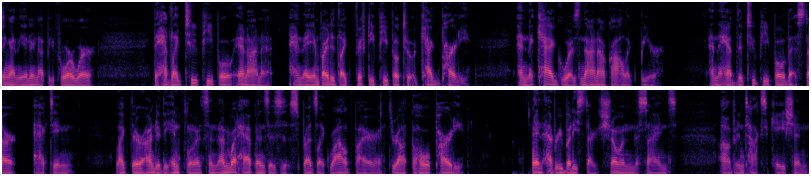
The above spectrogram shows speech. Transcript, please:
thing on the internet before where they had like two people in on it and they invited like 50 people to a keg party. And the keg was non alcoholic beer. And they had the two people that start acting like they're under the influence. And then what happens is it spreads like wildfire throughout the whole party. And everybody starts showing the signs of intoxication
